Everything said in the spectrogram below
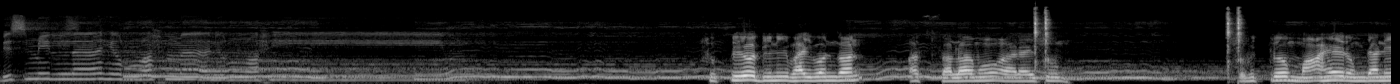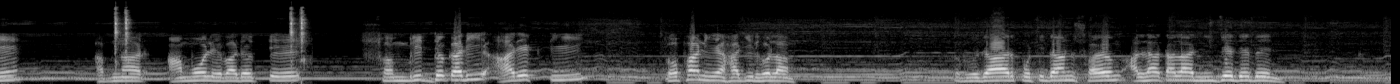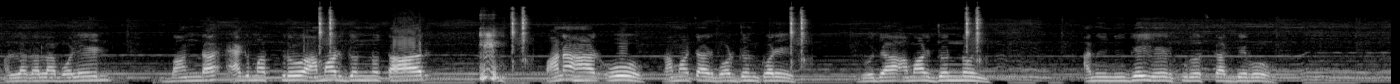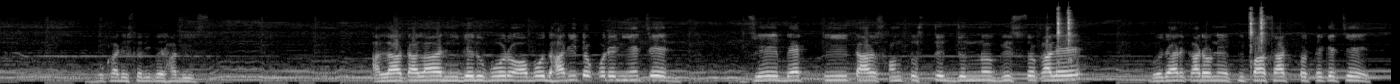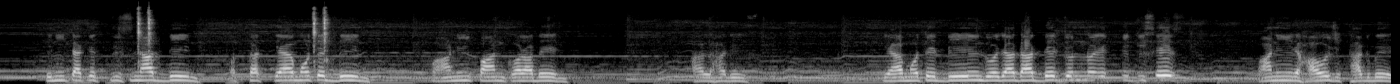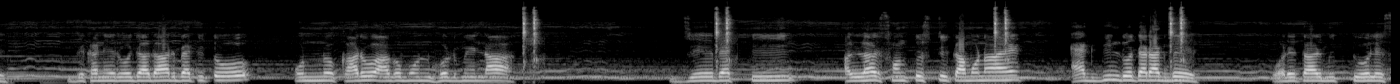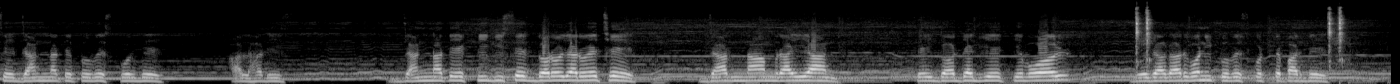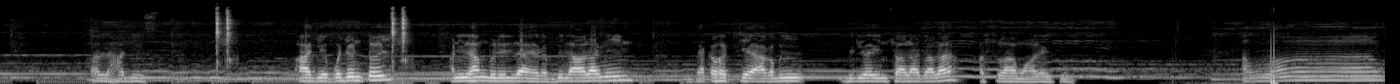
بسم الله الرحمن الرحيم সুপ্রিয় দিনী ভাই বোনগণ আসসালামু আলাইকুম পবিত্র মাহে রমজানে আপনার আমল এবাদতে সমৃদ্ধকারী আরেকটি তোফা নিয়ে হাজির হলাম রোজার প্রতিদান স্বয়ং আল্লাহ তালা নিজে দেবেন আল্লাহ তালা বলেন বান্দা একমাত্র আমার জন্য তার পানাহার ও কামাচার বর্জন করে। রোজা আমার জন্যই। আমি নিজেই এর পুরস্কার দেব। বুখারি শরীফের হাদিস। আল্লাহ তালা নিজের উপর অবধারিত করে নিয়েছেন যে ব্যক্তি তার সন্তুষ্টির জন্য গ্রীষ্মকালে রোজার কারণে পিপাসার্থ থেকেছে, তিনি তাকে তৃষ্ণার দিন অর্থাৎ কেয়ামতের দিন পানি পান করাবেন। আল হাদিস, কেয়ামতের দিন রোজাদারদের জন্য একটি বিশেষ পানির হাউজ থাকবে, যেখানে রোজাদার ব্যতীত অন্য কারও আগমন ঘটবে না। যে ব্যক্তি আল্লাহর সন্তুষ্টি কামনায় একদিন রোজা রাখবে, পরে তার মৃত্যু হলে সে জান্নাতে প্রবেশ করবে। আল হাদিস জান্নাতে একটি বিশেষ দরজা রয়েছে, যার নাম রাইয়ান। সেই দরজা দিয়ে কেবল রোজাদারগণই প্রবেশ করতে পারবে। আল হাদিস। আজ এ পর্যন্তই। আলহামদুলিল্লাহ রব্বিল আলমিন। দেখা হচ্ছে আগামী ভিডিও ইনশাআল্লাহ তালা আসসালামু আলাইকুম। আল্লাহ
